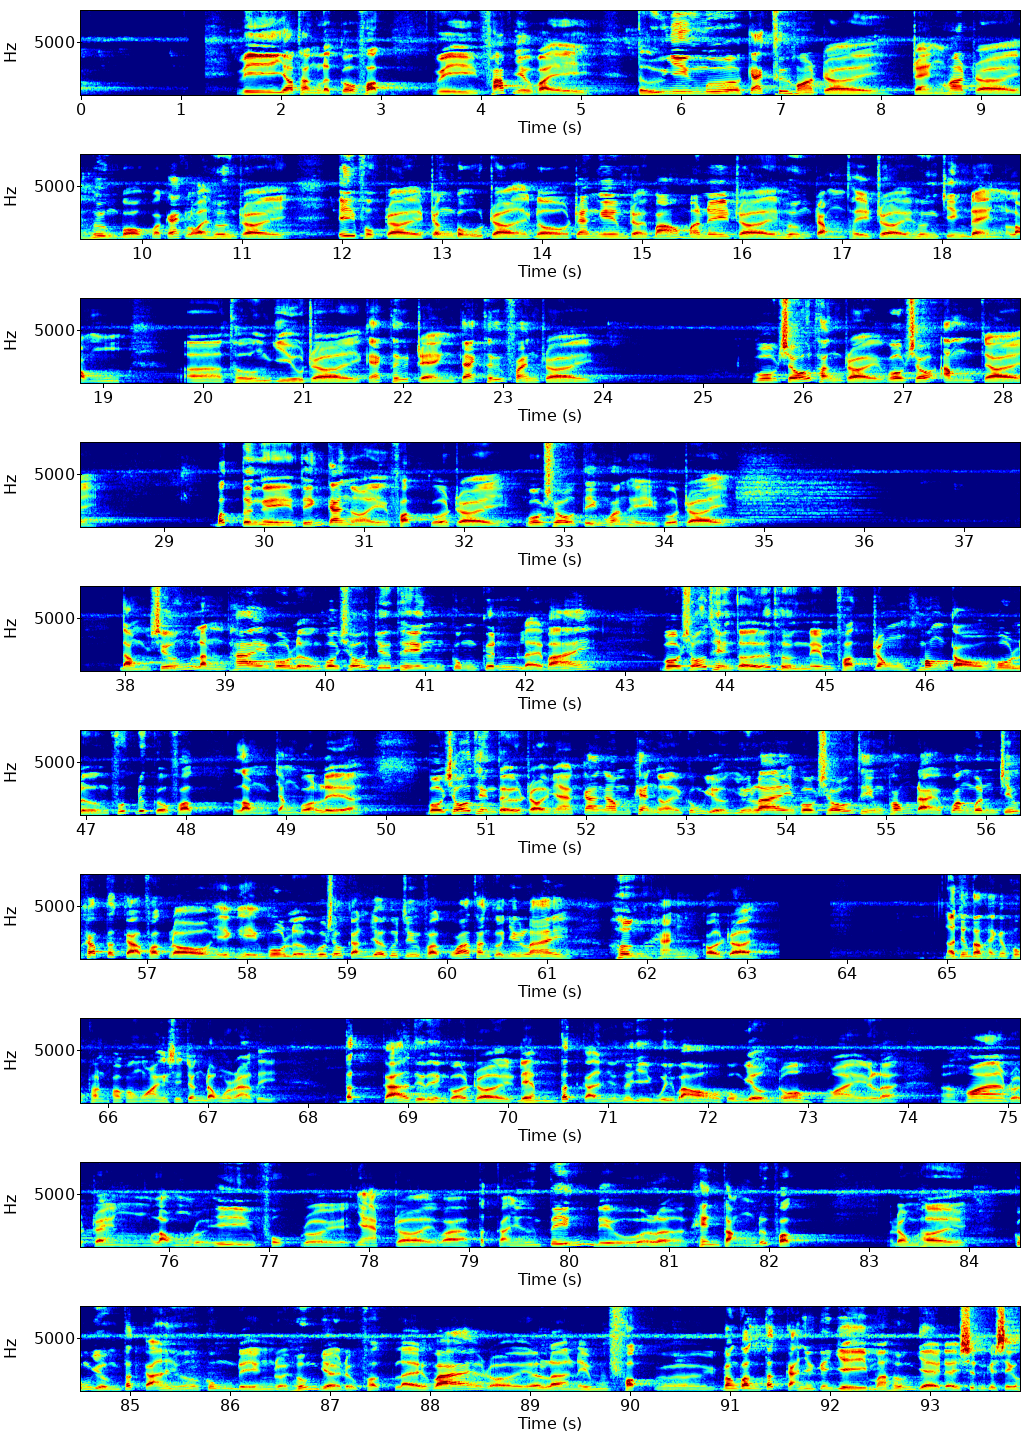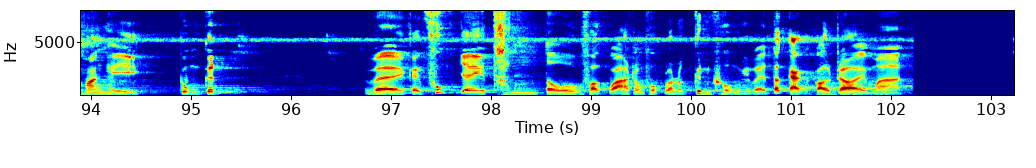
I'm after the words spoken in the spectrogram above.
Vì do thần lực của Phật vì pháp như vậy tự nhiên mưa các thứ hoa trời tràng hoa trời hương bột và các loại hương trời y phục trời trân bủ trời đồ trang nghiêm trời báo mani trời hương trầm thủy trời hương chiên đàn lộng à, ờ, thượng diệu trời các thứ tràng các thứ phan trời vô số thân trời vô số âm trời. Bất tư nghì tiếng ca ngợi Phật của trời, Vô số tiếng hoan hỷ của trời. Đồng sướng lành thai vô lượng vô số chư thiên cung kính lễ bái. Vô số thiên tử thường niệm Phật trong mong cầu vô lượng phước đức của Phật, Lòng chẳng bỏ lìa. Vô số thiên tử trỗi nhạc ca ngâm khen ngợi cúng dường Như Lai, Vô số thiên phóng đại quang minh chiếu khắp tất cả Phật độ, Hiển hiện vô lượng vô số cảnh giới của chư Phật Quá thân của Như Lai, hơn hẳn cõi trời. Đó, chúng ta thấy cái phút thành Phật không? Ngoại cái sự chấn động ra thì tất cả chư thiên cõi trời đem tất cả những cái gì quý báu cúng dường, đúng không? Ngoài là à, hoa rồi tràn lộng rồi y phục rồi nhạc trời và tất cả những tiếng đều là khen tặng đức phật. Đồng thời cúng dường tất cả những cung điện rồi hướng về đức phật lễ bái rồi là niệm phật ờ, vân vân tất cả những cái gì mà hướng về để xin cái sự hoan hỷ cung kính. Về cái phút giây thành tựu Phật quả trong phút đó nó kinh khủng như vậy tất cả các cõi trời mà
